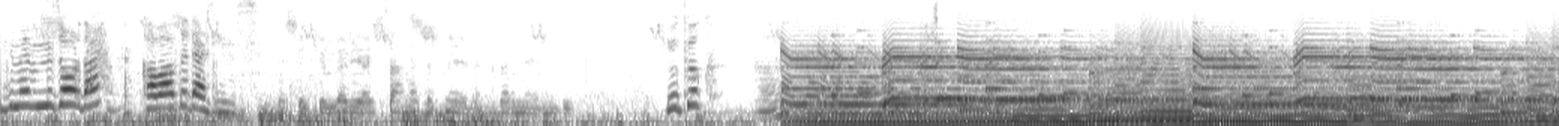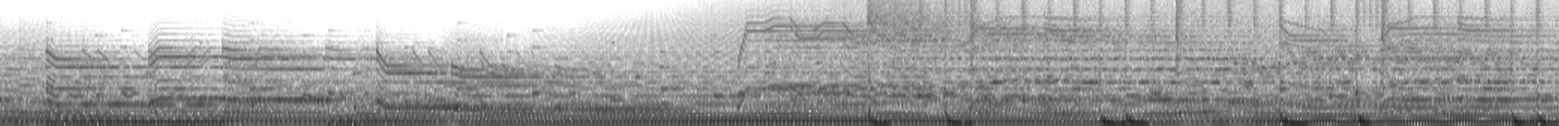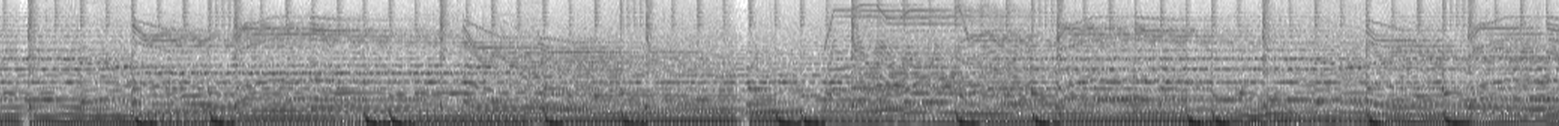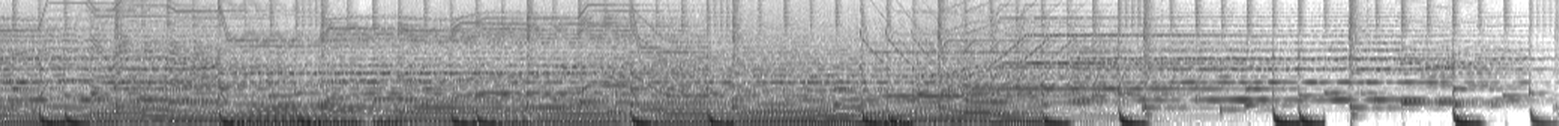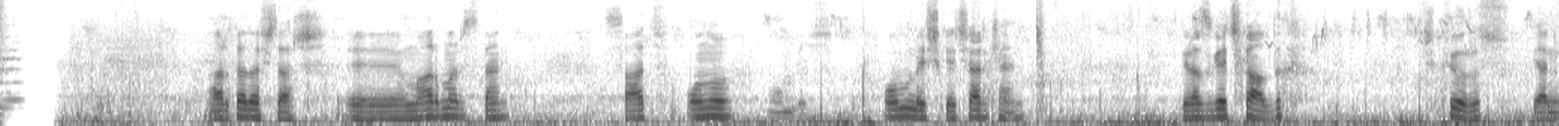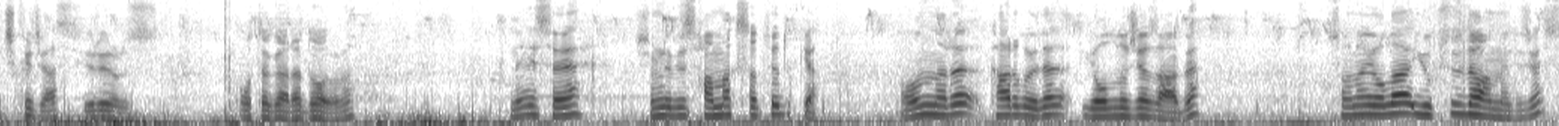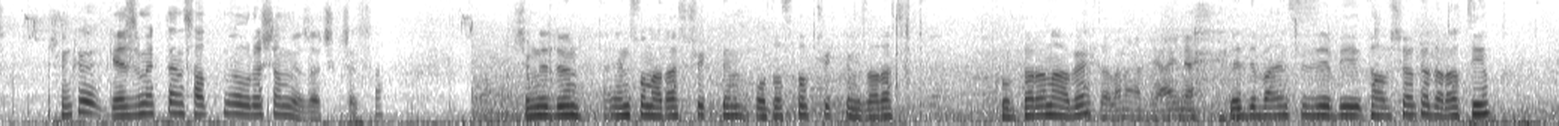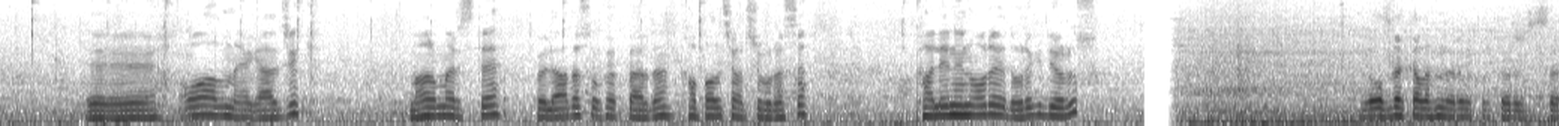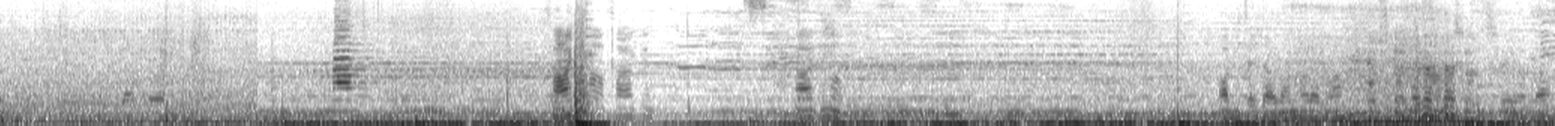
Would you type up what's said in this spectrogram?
Bizim evimiz orada. Kahvaltı edersiniz. Teşekkürler ya hiç zahmet etmeyelim, vermeyelim biz. Yok yok. Ha? Arkadaşlar eee, Marmaris'ten saat 10'u 15. 15 geçerken biraz geç kaldık. Çıkıyoruz. Yani çıkacağız. Yürüyoruz otogara doğru. Neyse şimdi biz hamak satıyorduk ya. Onları kargoyla yollayacağız abi. Sonra yola yüksüz devam edeceğiz. Çünkü gezmekten satmaya uğraşamıyoruz açıkçası. Şimdi dün en son araç çektim, otostop çektiğimiz araç Kurtaran abi Talan abi aynen. Dedi ben sizi bir kavşağa kadar atayım. Ee, o almaya gelecek. Marmaris'te böyle ara sokaklardan kapalı çarşı burası. Kalenin oraya doğru gidiyoruz. Yolda kalanların kurtarıcısı. Sakin ol sakin. Sakin ol. Abi tekrardan merhaba. Hoş geldin. Eyvallah.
